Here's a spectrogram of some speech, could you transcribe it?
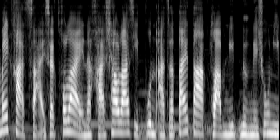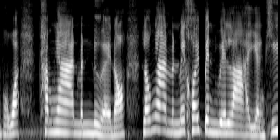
ไม่ขาดสายสักเท่าไหร่นะคะ ชาวราศีตุลอาจจะใต้ตาคลำนิดนึงในช่วงนี้ เพราะว่าทำงานมันเหนื่อยเนาะแล้วงานมันไม่ค่อยเป็นเวลาอย่างที่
